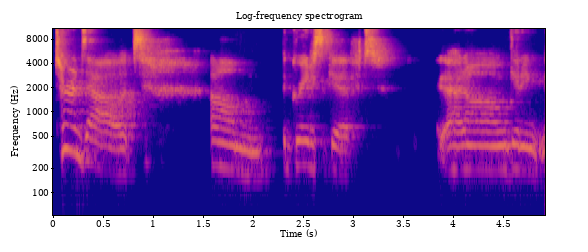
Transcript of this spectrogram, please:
turns out um, the greatest gift, I know I'm getting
